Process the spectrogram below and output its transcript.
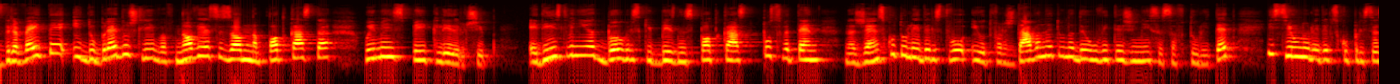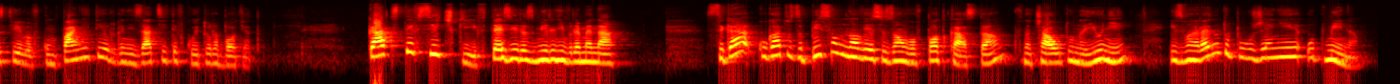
Здравейте и добре дошли в новия сезон на подкаста Women Speak Leadership. Единственият български бизнес подкаст, посветен на женското лидерство и утвърждаването на деловите жени с авторитет и силно лидерско присъствие в компаниите и организациите, в които работят. Как сте всички в тези размирни времена? Сега, когато записвам новия сезон в подкаста, в началото на юни, извънредното положение отмина –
